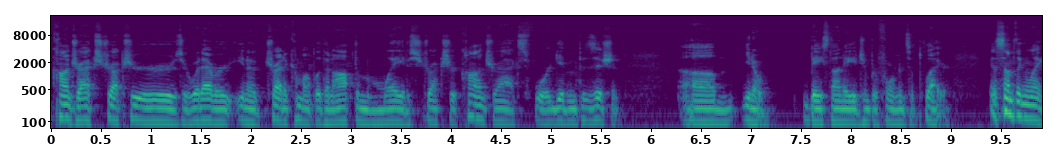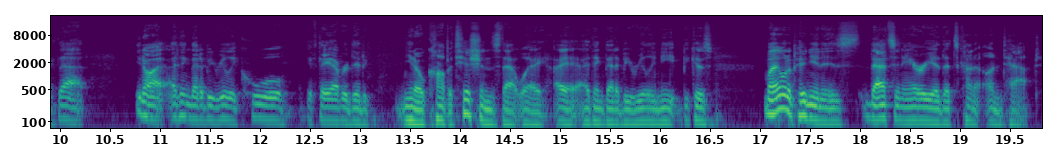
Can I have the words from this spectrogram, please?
contract structures or whatever, you know, try to come up with an optimum way to structure contracts for a given position, um, you know, based on age and performance of player. You know, something like that. You know, I, I, think that'd be really cool if they ever did, you know, competitions that way. I, I think that'd be really neat because my own opinion is that's an area that's kind of untapped.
